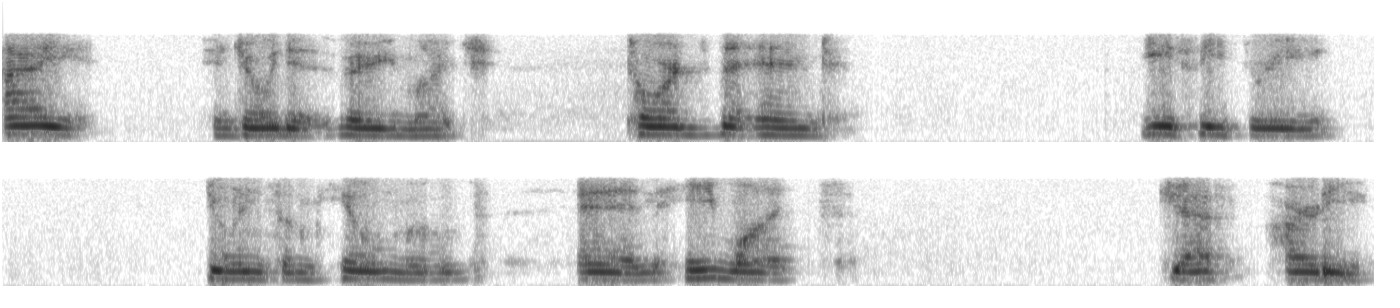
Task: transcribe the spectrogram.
I enjoyed it very much. Towards the end, EC3 doing some heel moves, and he wants Jeff Hardy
